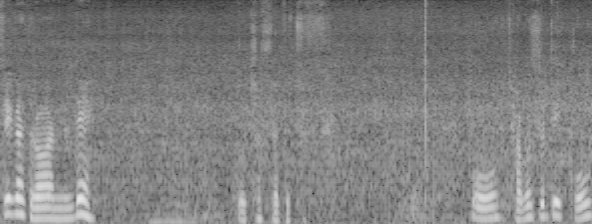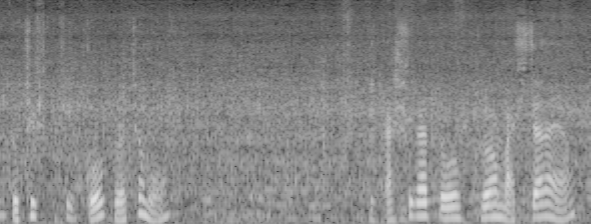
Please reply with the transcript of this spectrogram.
찌가 들어갔는데 놓쳤어, 놓쳤어. 뭐 잡을 수도 있고 놓칠 수도 있고 그렇죠 뭐. 낚시가 또 그런 맛이잖아요.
